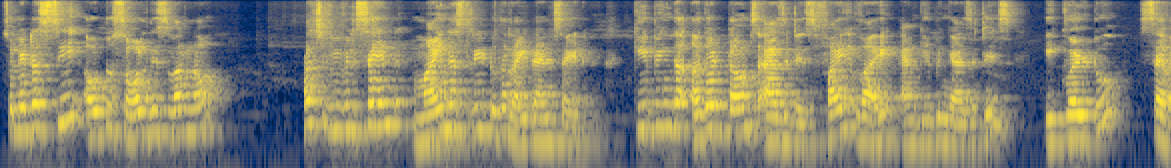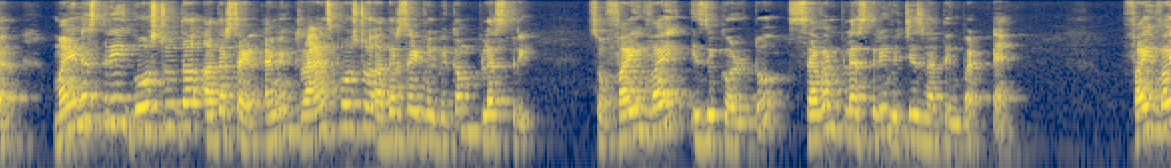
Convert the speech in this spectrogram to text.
so let us see how to solve this one now First, we will send minus 3 to the right hand side, keeping the other terms as it is. 5y I am keeping as it is equal to 7. Minus 3 goes to the other side. I mean transpose to other side will become plus 3. So 5y is equal to 7 plus 3 which is nothing but 10. 5y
